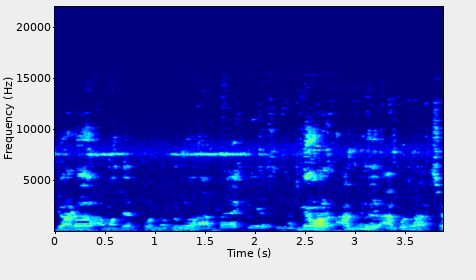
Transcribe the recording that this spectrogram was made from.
যারা আমাদের পণ্যগুলো নেওয়ার আগ্রহ আগ্রহ আছে,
